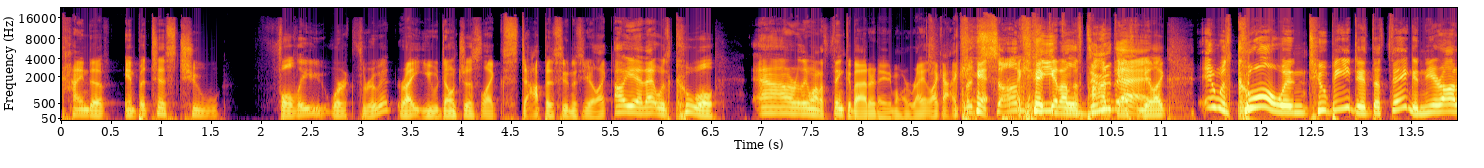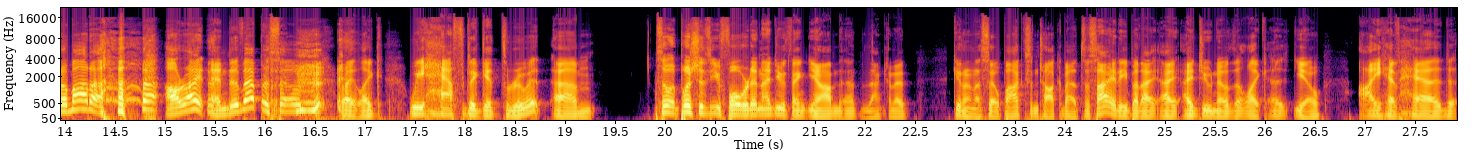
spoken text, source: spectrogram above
kind of impetus to fully work through it, right? You don't just like stop as soon as you're like, oh yeah, that was cool. and I don't really want to think about it anymore, right? Like I can't, some I can't get on this podcast that. and be like, it was cool when 2B did the thing in NieR Automata. All right, end of episode. right, like we have to get through it. Um, so it pushes you forward, and I do think you know I'm not- not gonna get on a soapbox and talk about society, but I I, I do know that like uh, you know. I have had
